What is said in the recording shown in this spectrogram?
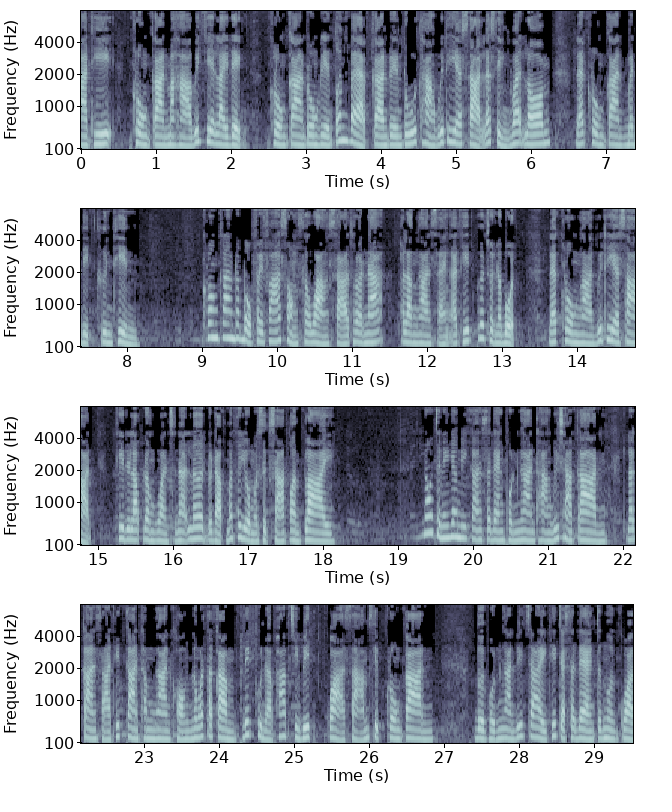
อาทิ โครงการมหาวิทยาลัยเด็ก โครงการโรงเรียนต้นแบบการเรียนรู้ทางวิทยาศาสตร์และสิ่งแวดล้อม และโครงการบัณฑิตคืนถิ่น โครงการระบบไฟฟ้าส่องสว่างสาธารณะ พลังงานแสงอาทิตย์เพื่อชนบท และโครงงานวิทยาศาสตร์ ที่ได้รับรางวัลชนะเลิศระดับมัธยมศึกษาตอนปลาย นอกจากนี้ยังมีการแสดงผลงานทางวิชาการ และการสาธิตการทำงานของนวัตกรรมพลิกคุณภาพชีวิตกว่า 30 โครงการ โดยผลงานวิจัยที่จะแสดงจำนวนกว่า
